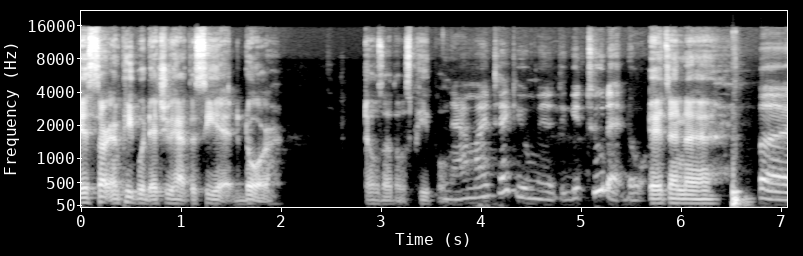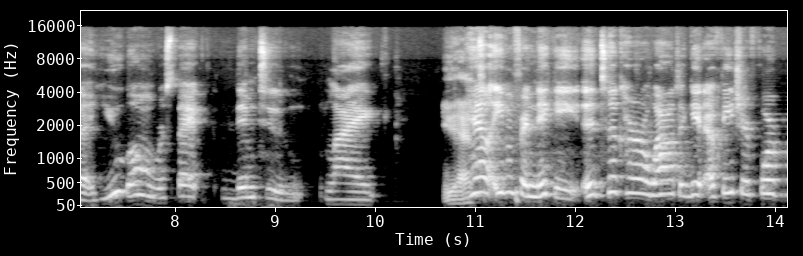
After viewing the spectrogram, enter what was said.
it's certain people that you have to see at the door. Those are those people. now it might take you a minute to get to that door It's in the but you gonna respect them too like you have hell even for Nicki it took her a while to get a feature for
